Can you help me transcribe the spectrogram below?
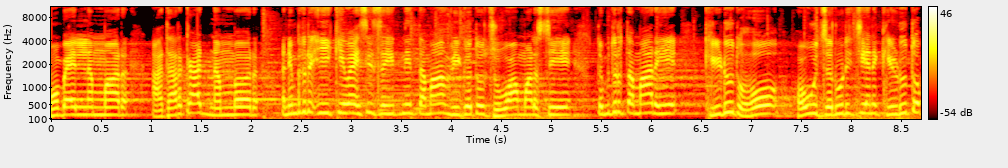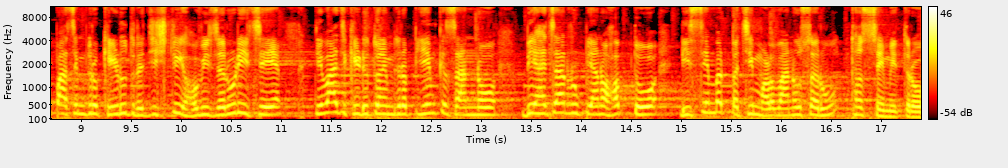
mobile number, Aadhaar card number અને મિત્રો ઈ કેવાયસી સહિતની તમામ વિગતો જોવા મળશે. તો મિત્રો તમારે ખેડૂત હો, હોવું જરૂરી છે અને ખેડૂતો પાસે મિત્રો ખેડૂત રજિસ્ટ્રી હોવી જરૂરી છે. તેવા જ ખેડૂતોને મિત્રો પીએમ કિસાનનો બે હજાર રૂપિયાનો હપ્તો ડિસેમ્બર પછી મળવાનું શરૂ થશે મિત્રો.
